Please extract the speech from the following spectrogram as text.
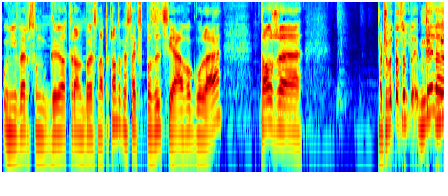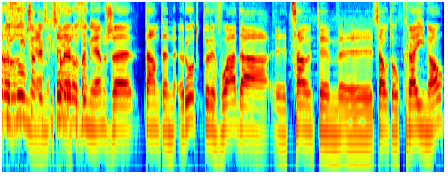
uniwersum Gry o Tron, bo jest na początku jest ekspozycja w ogóle. To, że znaczy, bo to są mi- tyle rozumiem, tyle tak- rozumiem, że tamten ród, który włada y, całym tym, y, całą tą krainą,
